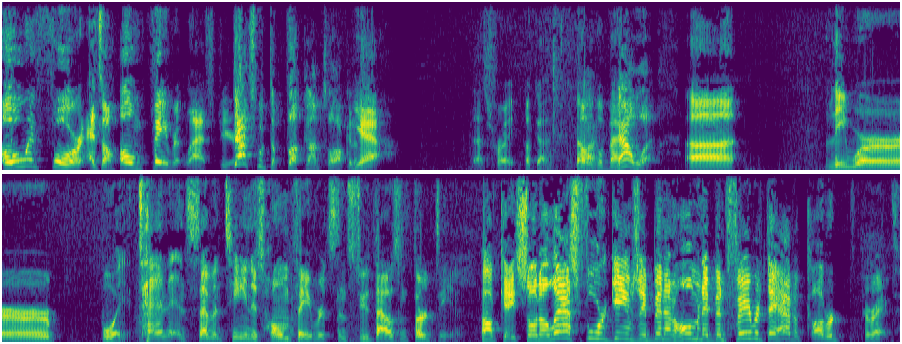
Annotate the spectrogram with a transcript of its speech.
0 and 4 as a home favorite last year. That's what the fuck I'm talking about. yeah. That's right. Okay. Now All we'll go back. Now what? They were, boy, 10 and 17 is home favorites since 2013. Okay, so the last four games they've been at home and they've been favorite, they haven't covered. Correct.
